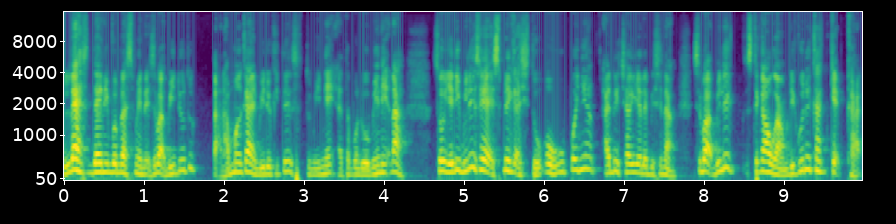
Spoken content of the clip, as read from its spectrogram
less than 15 minit. Sebab video tu tak lama kan. Video kita 1 minit ataupun 2 minit lah. So jadi bila saya explain kat situ oh rupanya ada cara yang lebih senang. Sebab bila setengah orang digunakan CapCut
